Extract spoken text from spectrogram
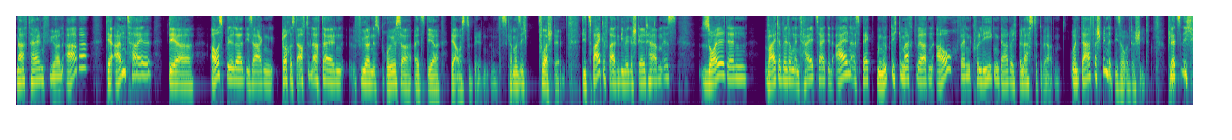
Nachteilen führen. Aber der Anteil der Ausbilder, die sagen, doch, es darf zu Nachteilen führen, ist größer als der der Auszubildenden. Das kann man sich vorstellen. Die zweite Frage, die wir gestellt haben, ist, soll denn Weiterbildung in Teilzeit in allen Aspekten möglich gemacht werden, auch wenn Kollegen dadurch belastet werden? Und da verschwindet dieser Unterschied. Plötzlich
